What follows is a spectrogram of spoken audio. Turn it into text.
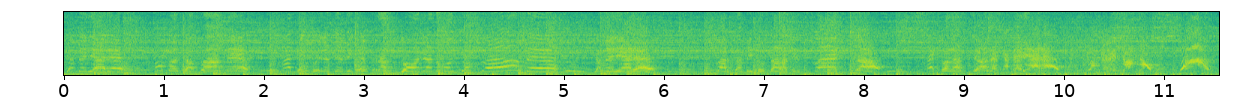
Cameriere! Ho molta fame! Anche qui le mie amiche francone hanno molta fame! Cameriere! Portami tutta la dispensa! E colazione, cameriere! Portami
